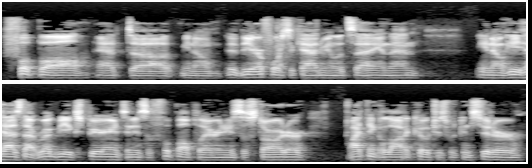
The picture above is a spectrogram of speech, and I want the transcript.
football at uh, you know the Air Force Academy, let's say, and then you know he has that rugby experience and he's a football player and he's a starter. I think a lot of coaches would consider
